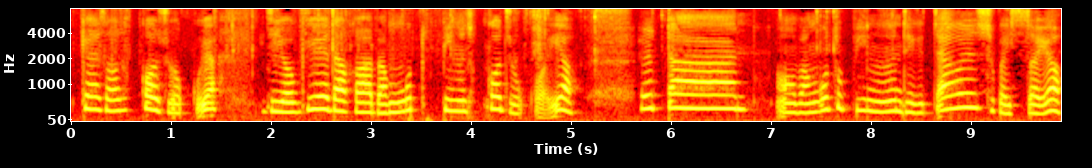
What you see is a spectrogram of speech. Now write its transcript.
이렇게 해서 섞어주었고요. 이제 여기에다가 망고 토핑을 섞어줄 거예요. 일단 어, 망고 토핑은 되게 작을 수가 있어요.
